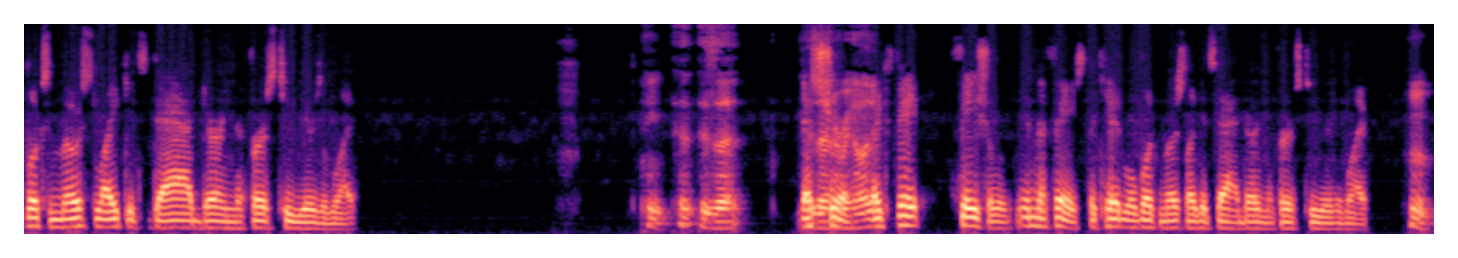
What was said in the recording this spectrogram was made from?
looks most like its dad during the first two years of life. Is that, That's is that true. Like fa- facially, in the face, the kid will look most like its dad during the first two years of life. Hmm.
